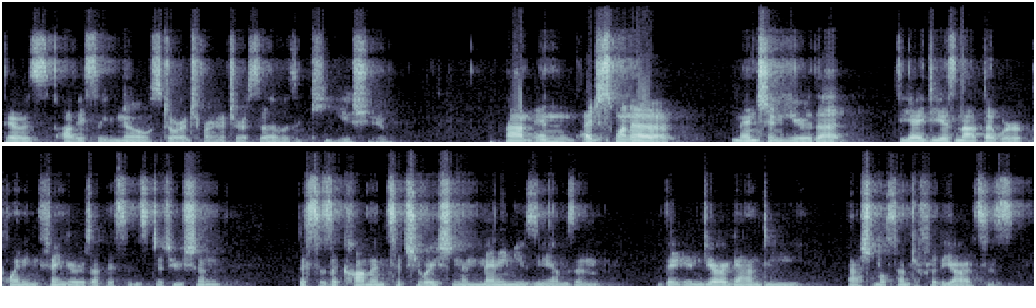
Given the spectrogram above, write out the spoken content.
there was obviously no storage furniture, so that was a key issue. Um, and I just want to mention here that the idea is not that we're pointing fingers at this institution. This is a common situation in many museums, and the Indira Gandhi National Center for the Arts is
